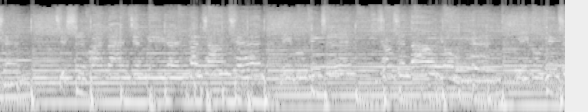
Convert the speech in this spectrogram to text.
权即使患难见你仍然掌权你不停止掌权到永远你不停止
